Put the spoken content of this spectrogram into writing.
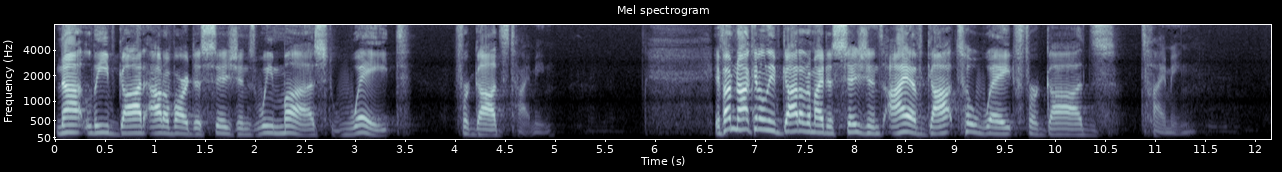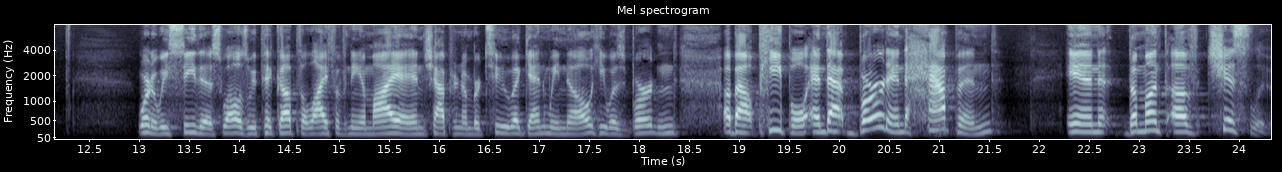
not leave God out of our decisions, we must wait for God's timing. If I'm not going to leave God out of my decisions, I have got to wait for God's timing. Where do we see this? Well, as we pick up the life of Nehemiah in chapter number two, again, we know he was burdened about people, and that burden happened in the month of Chislev.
